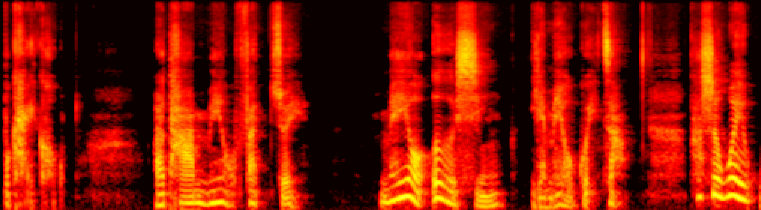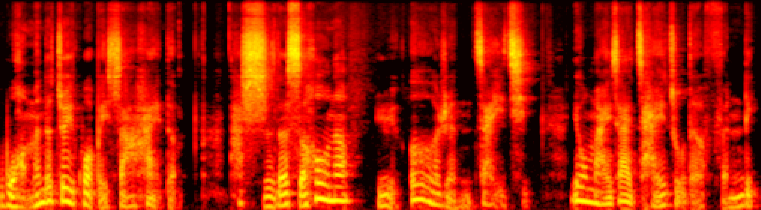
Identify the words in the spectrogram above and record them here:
不开口，而他没有犯罪，没有恶行。也没有诡诈，他是为我们的罪过被杀害的。他死的时候呢，与恶人在一起，又埋在财主的坟里。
